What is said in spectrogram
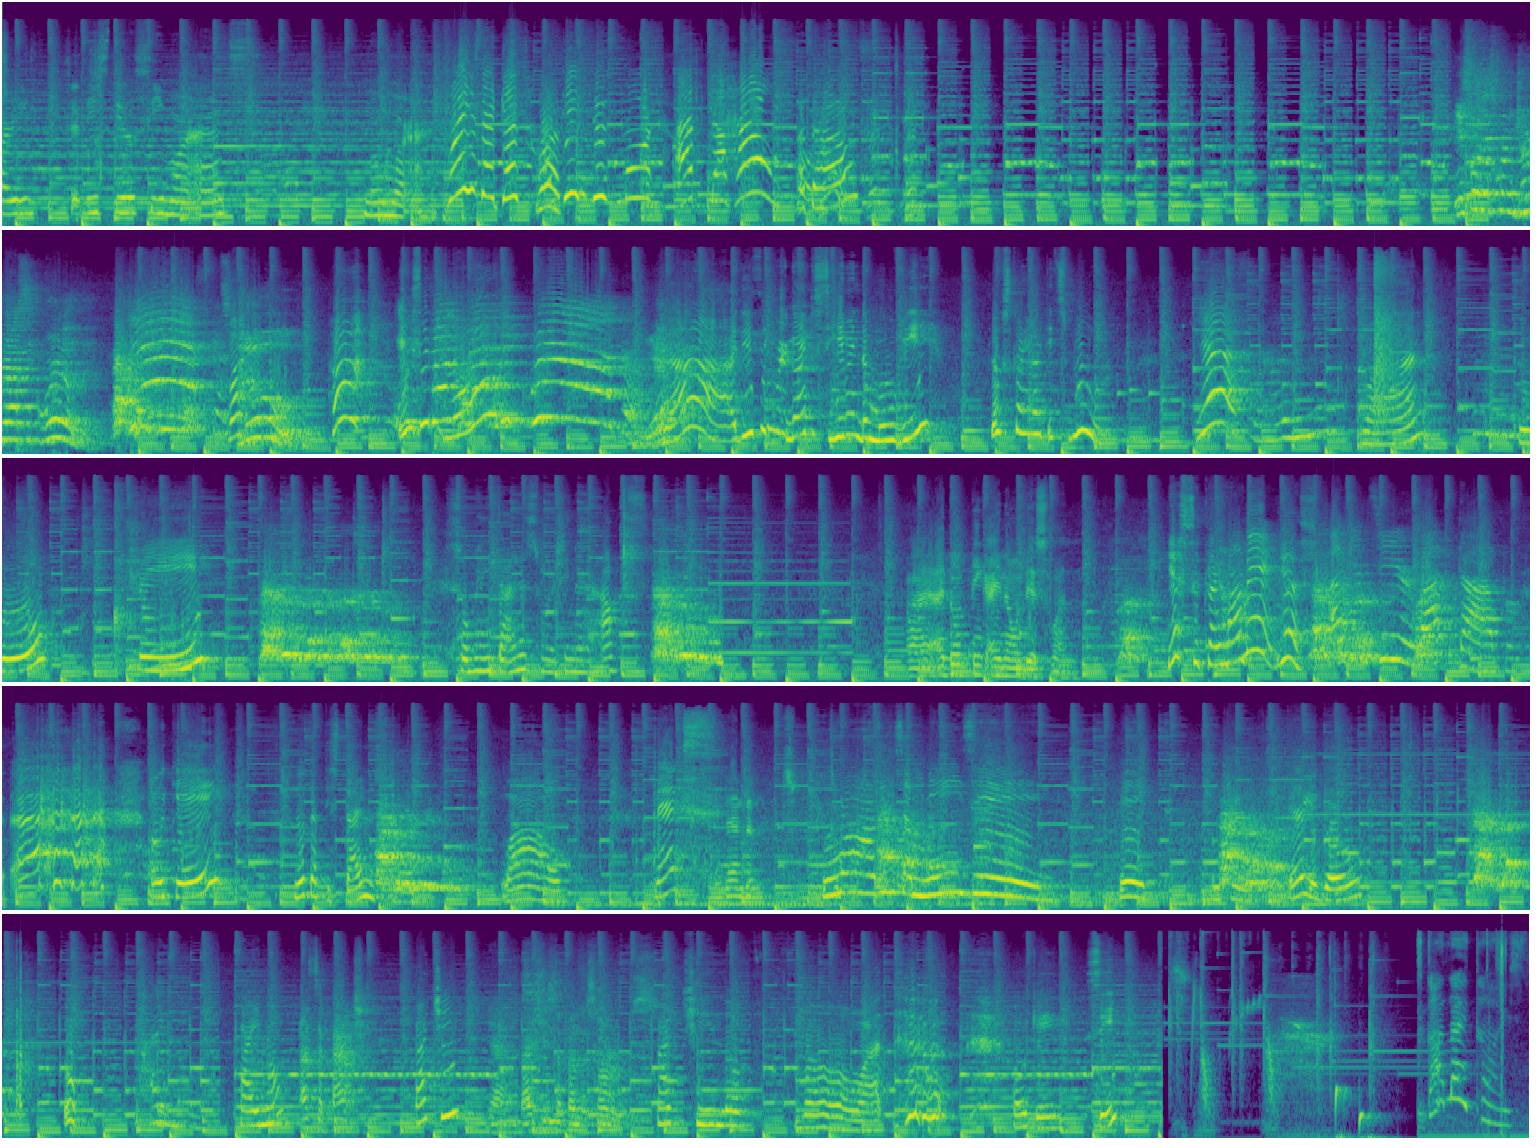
I'm sorry. So they still see more ants. No more ants. Wait a second. I think there's more at the house. At the house? This one is from Jurassic World. Yes. What? Blue. Is it blue? World. Yeah. Do you think we're going to see him in the movie? Look, Skyheart, it's blue. Yes. One, two, three. So many dinosaurs in our house. I, I don't think I know this one. Yes, okay, Mommy. Yes. I can see your bathtub. okay. Look at this dinosaur. Wow. Next. And then the Wow, this is amazing. Wait. Okay. There you go. Oh, I know. Pino? that's Apache. Pachi? Yeah, a Pachycephalosaurus. Pachi look. Wow, what? okay. See? Skylight toys.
